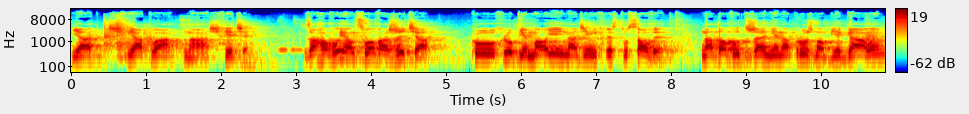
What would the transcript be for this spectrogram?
jak światła na świecie. Zachowując słowa życia, ku chlubie mojej na dzień Chrystusowy, na dowód, że nie na próżno biegałem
